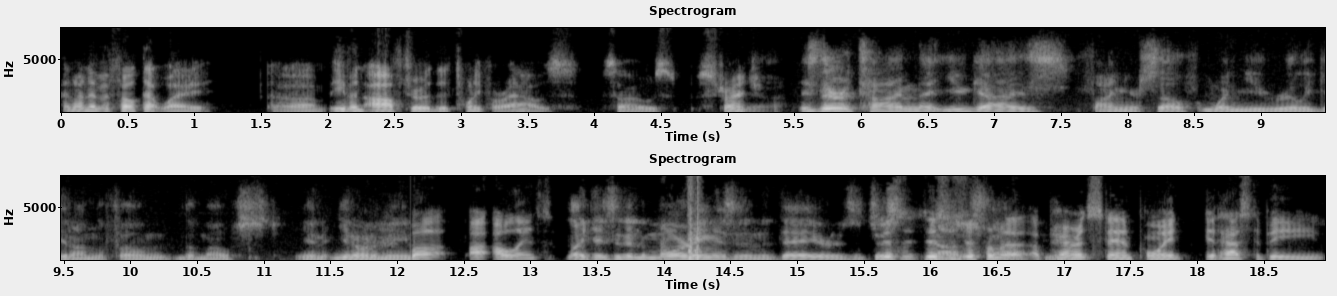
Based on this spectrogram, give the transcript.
and I never felt that way, um, even after the 24 hours. So it was strange. Yeah. Is there a time that you guys find yourself when you really get on the phone the most? You, know, you know what I mean? But I'll answer. Like, is it in the morning? Is it in the day? Or is it just? This is this is just from a, a parent know? standpoint. It has to be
